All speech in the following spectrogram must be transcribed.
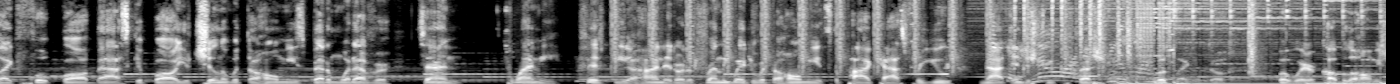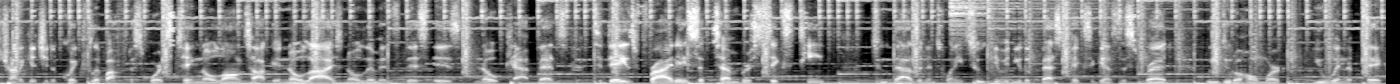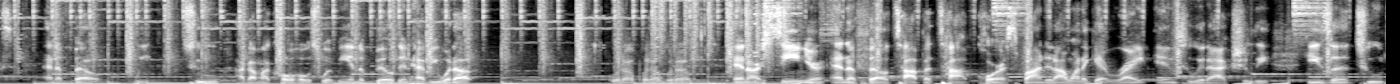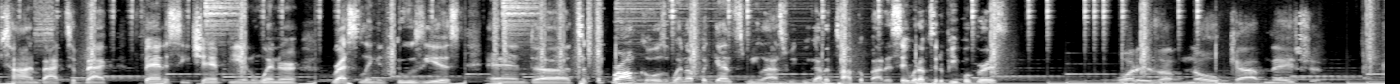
like football, basketball, you're chilling with the homies, bet them whatever 10, 20, 50, 100, or the friendly wager with the homie, it's the podcast for you, not industry professionals. You look like it though. But we're a couple of homies trying to get you the quick flip off the sports ting. No long talking, no lies, no limits. This is No Cap Bets. Today's Friday, September 16th, 2022, giving you the best picks against the spread. We do the homework, you win the picks. NFL week two. I got my co host with me in the building. Heavy, what up? What up, what up, what up? And our senior NFL top of top correspondent. I want to get right into it, actually. He's a two time back to back fantasy champion winner, wrestling enthusiast, and uh, took the Broncos. Went up against me last week. We got to talk about it. Say what up to the people, Grizz. What is up, No Cap Nation?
